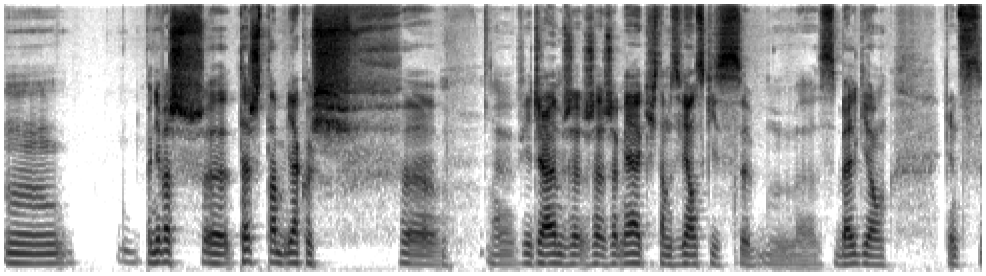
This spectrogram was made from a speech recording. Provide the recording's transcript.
mm, ponieważ e, też tam jakoś e, wiedziałem, że, że, że miała jakieś tam związki z, z Belgią, więc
